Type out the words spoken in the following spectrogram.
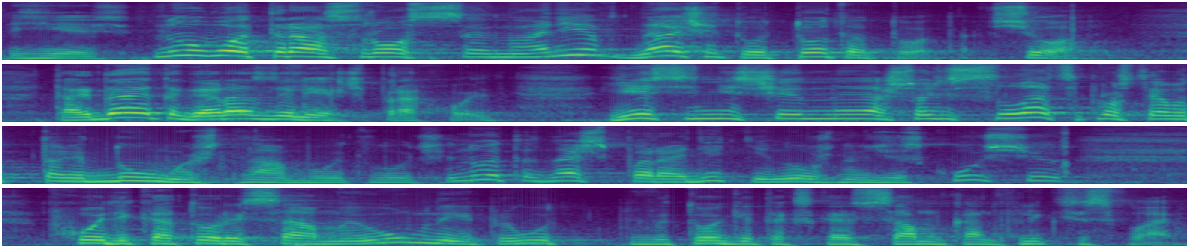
Есть. Ну вот раз рост цен на нефть, значит вот то-то, то-то. Все. Тогда это гораздо легче проходит. Если ни на что не ссылаться, просто я вот так думаю, что нам будет лучше. Ну, это значит породить ненужную дискуссию, в ходе которой самые умные придут в итоге, так сказать, в самом конфликте с вами.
